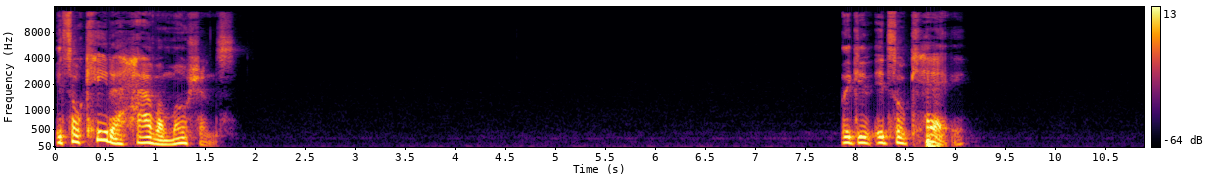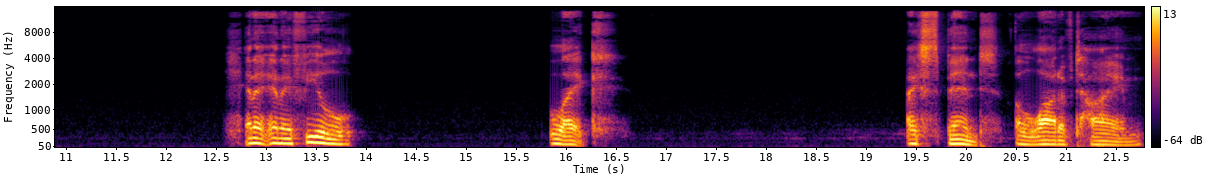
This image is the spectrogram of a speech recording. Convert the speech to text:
It's okay to have emotions. Like it, it's okay. And I and I feel like I spent a lot of time,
